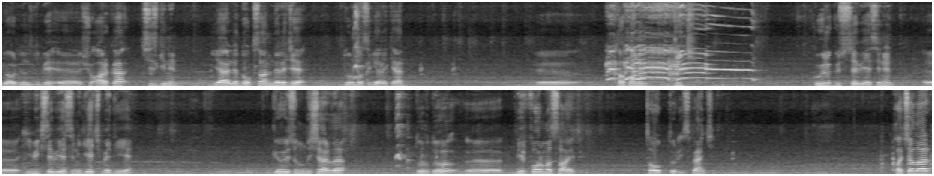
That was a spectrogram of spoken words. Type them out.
gördüğünüz gibi e, şu arka çizginin yerle 90 derece durması gereken, e, kafanın dik, kuyruk üst seviyesinin e, ibik seviyesini geçmediği, göğsün dışarıda durduğu e, bir forma sahip tavuktur ispenç. Paçalar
